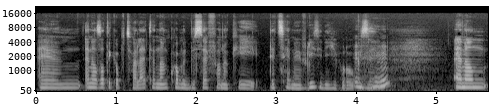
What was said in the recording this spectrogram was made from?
Um, en dan zat ik op het toilet en dan kwam het besef van, oké, okay, dit zijn mijn vliezen die gebroken zijn. Mm -hmm. En dan,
